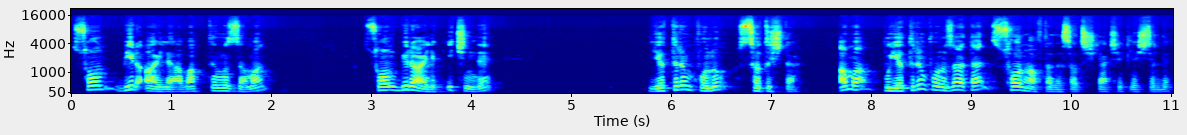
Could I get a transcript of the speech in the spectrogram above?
son bir aylığa baktığımız zaman son bir aylık içinde yatırım fonu satışta. Ama bu yatırım fonu zaten son haftada satış gerçekleştirdi.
